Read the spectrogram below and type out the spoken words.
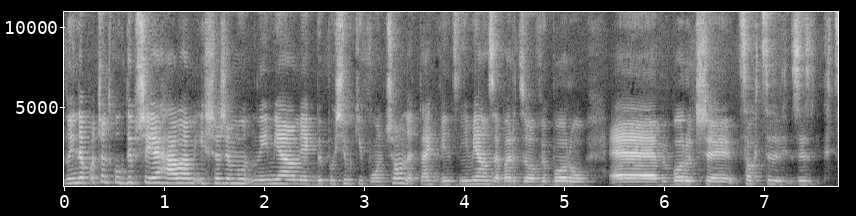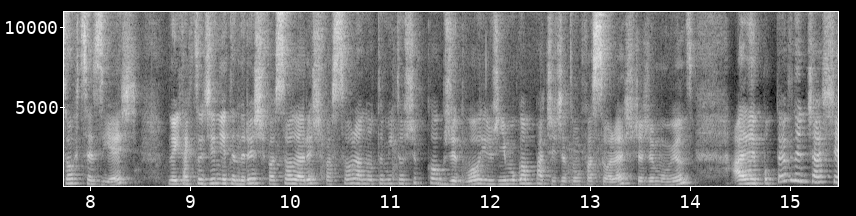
No i na początku, gdy przyjechałam i szczerze mu- no i miałam jakby posiłki włączone, tak? Więc nie miałam za bardzo wyboru, e, wyboru czy co chcę, co chcę zjeść. No i tak codziennie ten ryż, fasola, ryż, fasola, no to mi to szybko obrzydło. Już nie mogłam patrzeć na tą fasolę, szczerze mówiąc. Ale po pewnym czasie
